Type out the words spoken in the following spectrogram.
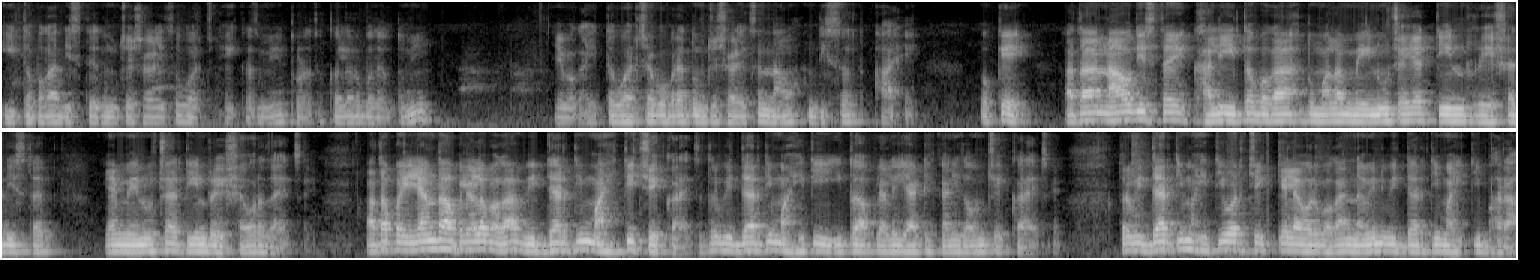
इथं बघा दिसते तुमच्या शाळेचं वरच्या एकच मी थोडंसं कलर बदलतो मी हे बघा इथं वरच्या कोपऱ्यात तुमच्या शाळेचं नाव दिसत आहे. ओके आता नाव दिसतंय खाली इथं बघा तुम्हाला मेनूच्या या तीन रेषा दिसत आहेत या मेनूच्या तीन रेषावर जायचं आहे आता पहिल्यांदा आपल्याला बघा विद्यार्थी माहिती चेक करायचं. तर विद्यार्थी माहिती इथं आपल्याला या ठिकाणी जाऊन चेक करायचं आहे तर विद्यार्थी माहितीवर चेक केल्यावर बघा नवीन विद्यार्थी माहिती भरा.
